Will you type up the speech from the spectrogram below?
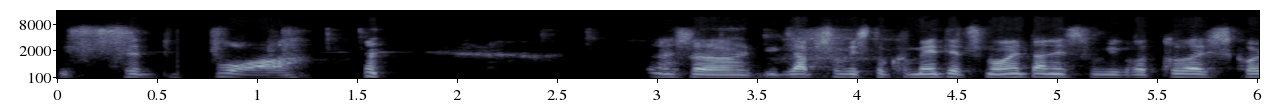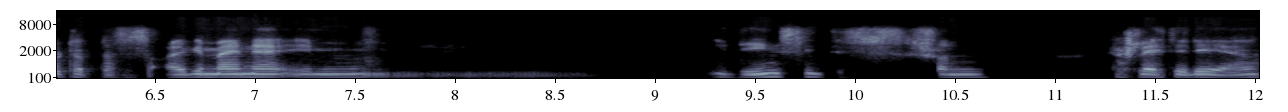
Ist, boah. Also ich glaube, so wie das Dokument jetzt momentan ist, so wie ich gerade drüber gescrollt habe, dass es allgemeine eben Ideen sind, das ist schon keine schlechte Idee. Ja?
